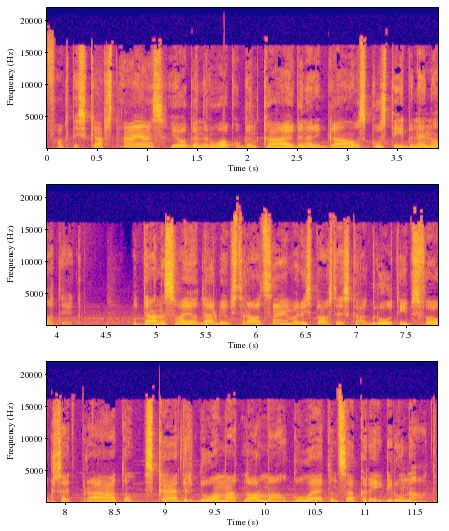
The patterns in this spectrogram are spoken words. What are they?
faktiski apstājās, jo gan roku, gan kāju, gan arī galvas kustība nenotiek. Udanas vajo darbības traucējumi var izpausties kā grūtības fokusēt prātu, skaidri domāt, normāli gulēt un sakarīgi runāt.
